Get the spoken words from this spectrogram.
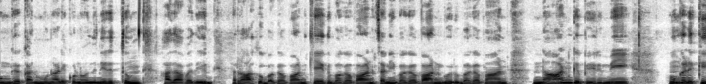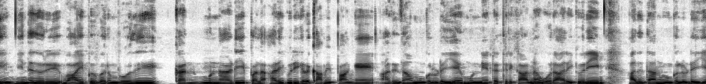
உங்கள் கண் முன்னாடி கொண்டு வந்து நிறுத்தும். அதாவது ராகு பகவான் கேது பகவான் சனி பகவான் குரு பகவான் நான்கு பேருமே உங்களுக்கு இந்ததொரு வாய்ப்பு வரும்போது கண் முன்னாடி பல அறிகுறிகளை காமிப்பாங்க. அதுதான் உங்களுடைய முன்னேற்றத்திற்கான ஒரு அறிகுறி. அதுதான் உங்களுடைய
